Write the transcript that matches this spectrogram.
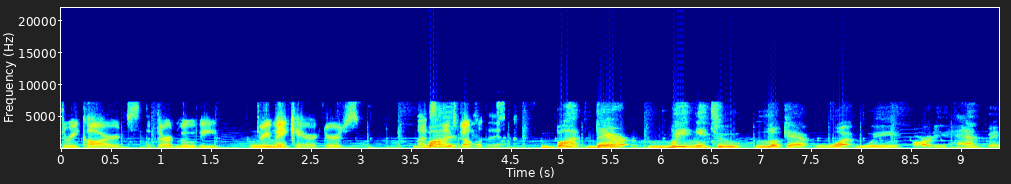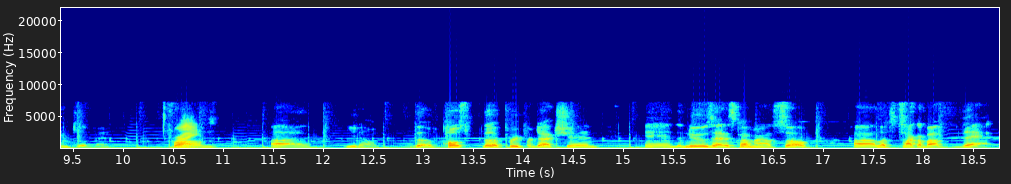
three cards, the third movie, 3 Mhm. main characters. Let's But- let's go with it. But there, we need to look at what we already have been given from, uh, you know, the post, the pre-production, and the news that has come out. So uh, let's talk about that,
